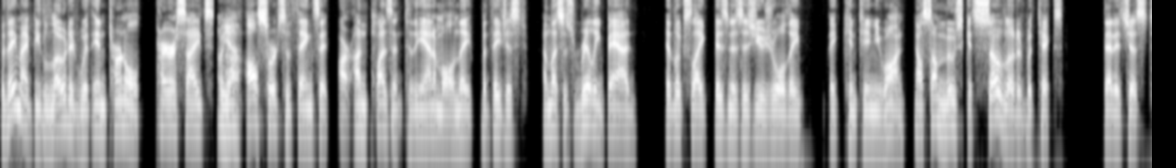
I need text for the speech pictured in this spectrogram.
But they might be loaded with internal parasites, Oh, yeah. uh, all sorts of things that are unpleasant to the animal and they but they just unless it's really bad, it looks like business as usual. They they continue on. Now, some moose get so loaded with ticks that it's just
